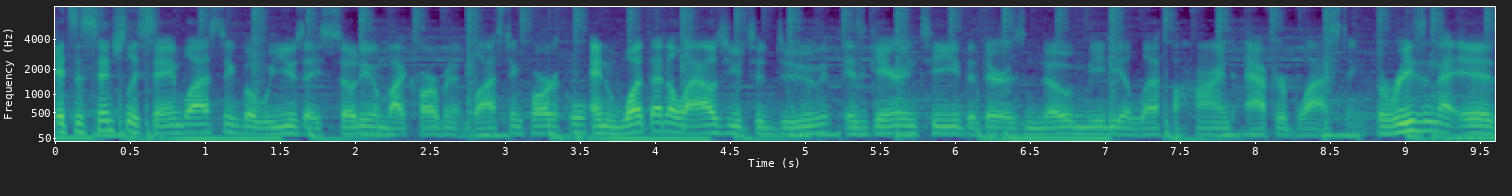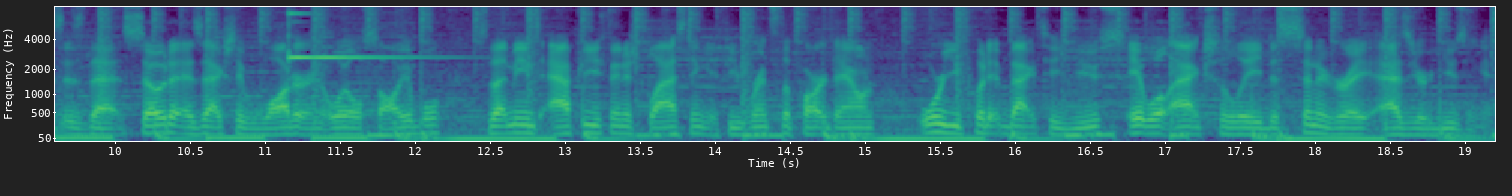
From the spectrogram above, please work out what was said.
it's essentially sandblasting, but we use a sodium bicarbonate blasting particle. And what that allows you to do is guarantee that there is no media left behind after blasting. The reason that is, is that soda is actually water and oil soluble. So that means after you finish blasting, if you rinse the part down or you put it back to use, it will actually disintegrate as you're using it.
